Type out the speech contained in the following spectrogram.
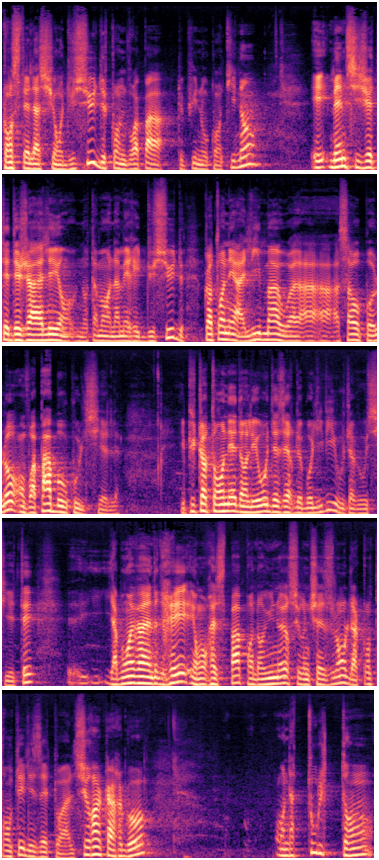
constellations du Sud qu'on ne voit pas depuis nos continents. Et même si j'étais déjà allé, notamment en Amérique du Sud, quand on est à Lima ou à, Sao Paulo, on ne voit pas beaucoup le ciel. Et puis quand on est dans les hauts déserts de Bolivie, où j'avais aussi été, il y a moins 20 degrés et on ne reste pas pendant une heure sur une chaise longue à contempler les étoiles. Sur un cargo, on a tout le temps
